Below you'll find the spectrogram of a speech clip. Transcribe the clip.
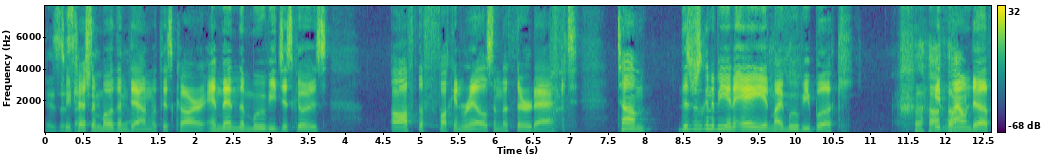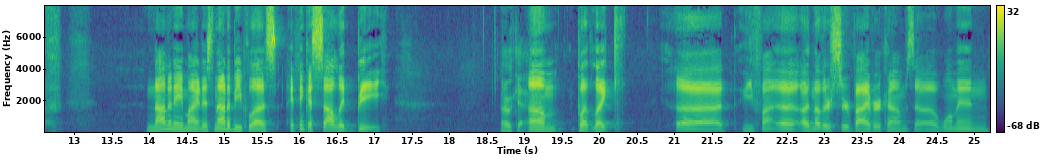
Is So he tries to mow them down with his car, and then the movie just goes off the fucking rails in the third act. Tom, this was going to be an A in my movie book. it wound up not an A minus, not a B plus. I think a solid B. Okay. Um, but like, uh, he fi- uh, another survivor comes, a woman.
